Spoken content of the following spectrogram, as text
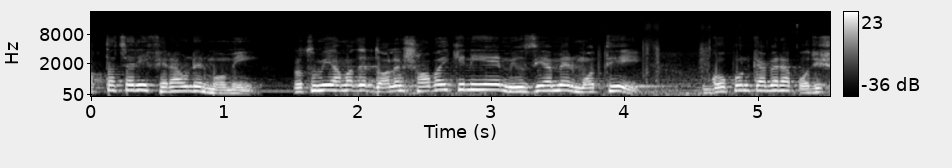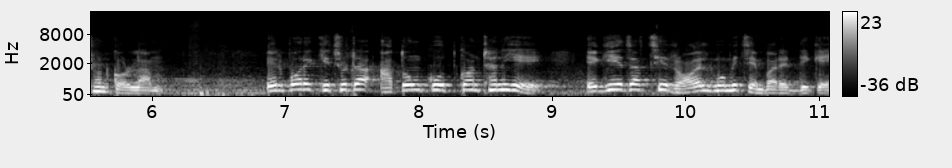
অত্যাচারী ফেরাউনের মমি। প্রথমেই আমাদের দলের সবাইকে নিয়ে মিউজিয়ামের মধ্যেই গোপন ক্যামেরা পজিশন করলাম। এরপরে কিছুটা আতঙ্ক উৎকণ্ঠা নিয়ে এগিয়ে যাচ্ছি রয়্যাল মমি চেম্বারের দিকে।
